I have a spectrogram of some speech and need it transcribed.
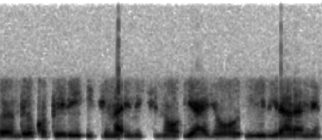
eh, mbere ko peri ikina imikino yayo y'ibirarane.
